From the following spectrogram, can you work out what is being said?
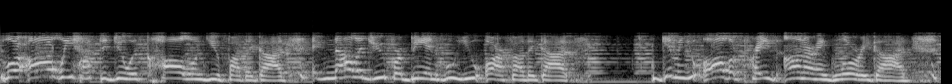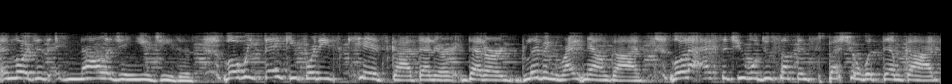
Lord, all we have to do is call on you, Father God. Acknowledge you for being who you are, Father God giving you all the praise, honor, and glory, God. And Lord, just acknowledging you, Jesus. Lord, we thank you for these kids, God, that are that are living right now, God. Lord, I ask that you will do something special with them, God.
